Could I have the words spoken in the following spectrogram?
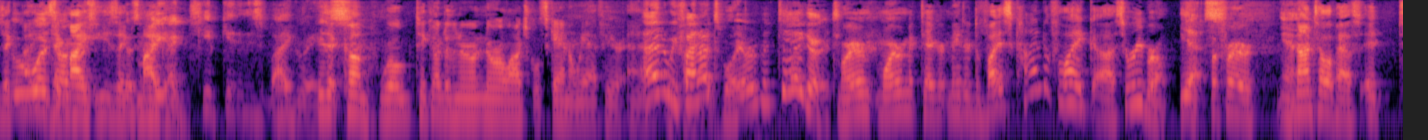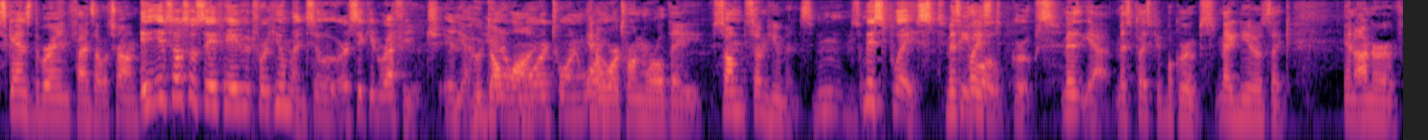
He's like, "What's he's like, my- he's like, goes, I, I keep getting these migraines. He's like, come, we'll take you under the neuro- neurological scanner we have here. and we find out it's Moira McTaggart. Moira, Moira McTaggart made her device kind of like uh, Cerebro. Yes. But for Yeah. non-telepaths, it scans the brain, finds out what's wrong. It- It's also safe haven for humans who are seeking refuge in, yeah, who don't a want war-torn world. in a war-torn world. They some some humans, misplaced, Misplaced. people groups. Mis- yeah, misplaced people groups. Magneto's like in honor of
